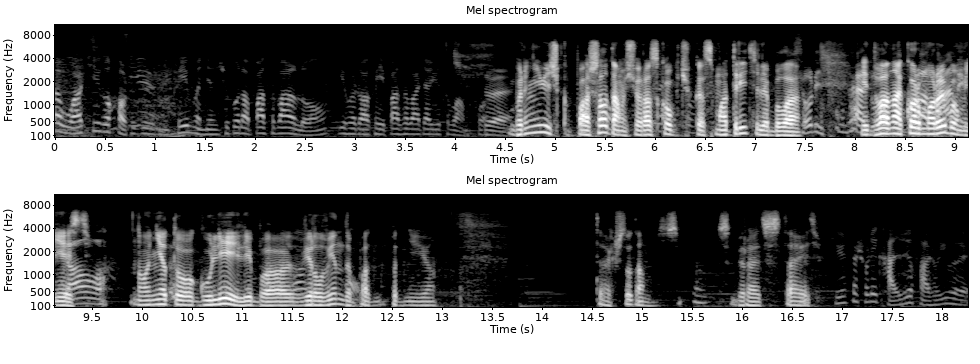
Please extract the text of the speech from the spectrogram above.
稍微，但五二七有个好处就是你可以稳定去勾到八四八的龙，一会儿的话可以八四八加鱼刺网破。对， Броневичка пошла, там еще раскопочка смотрителя была. 手里冲太 И 多 два на 不知道 корма 拿 рыбам 哪 есть. 张了 Но нету гулей, либо вирлвинда под, под нее. Так, что там с- собирается ставить? 其实他手里卡着这个法术，因为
